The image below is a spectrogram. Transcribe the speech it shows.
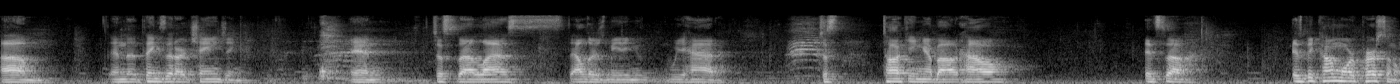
Um, and the things that are changing. And just that last elders meeting we had, just talking about how it's, uh, it's become more personal.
